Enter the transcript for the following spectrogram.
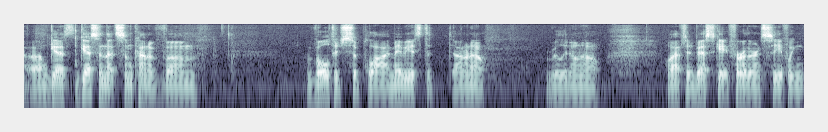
I'm guess, guessing that's some kind of um, voltage supply. Maybe it's the. I don't know. Really don't know. We'll have to investigate further and see if we can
